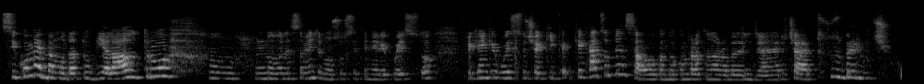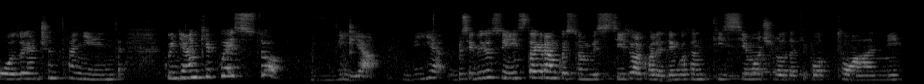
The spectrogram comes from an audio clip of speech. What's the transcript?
siccome abbiamo dato via l'altro no, onestamente non so se tenere questo perché anche questo, cioè che, che, cazzo pensavo quando ho comprato una roba del genere? Cioè tutto sbrilluccicoso, non c'entra niente. Quindi anche questo via via seguito su Instagram questo è un vestito al quale tengo tantissimo ce l'ho da tipo 8 anni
